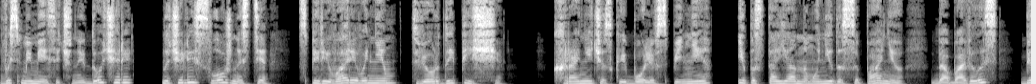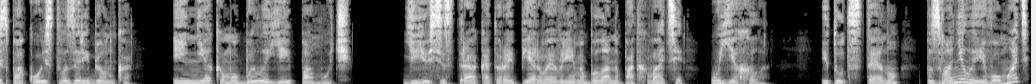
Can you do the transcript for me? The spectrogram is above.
восьмимесячной дочери начались сложности с перевариванием твердой пищи. К хронической боли в спине и постоянному недосыпанию добавилась беспокойство за ребенка, и некому было ей помочь. Ее сестра, которая первое время была на подхвате, уехала. И тут Стэну позвонила его мать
